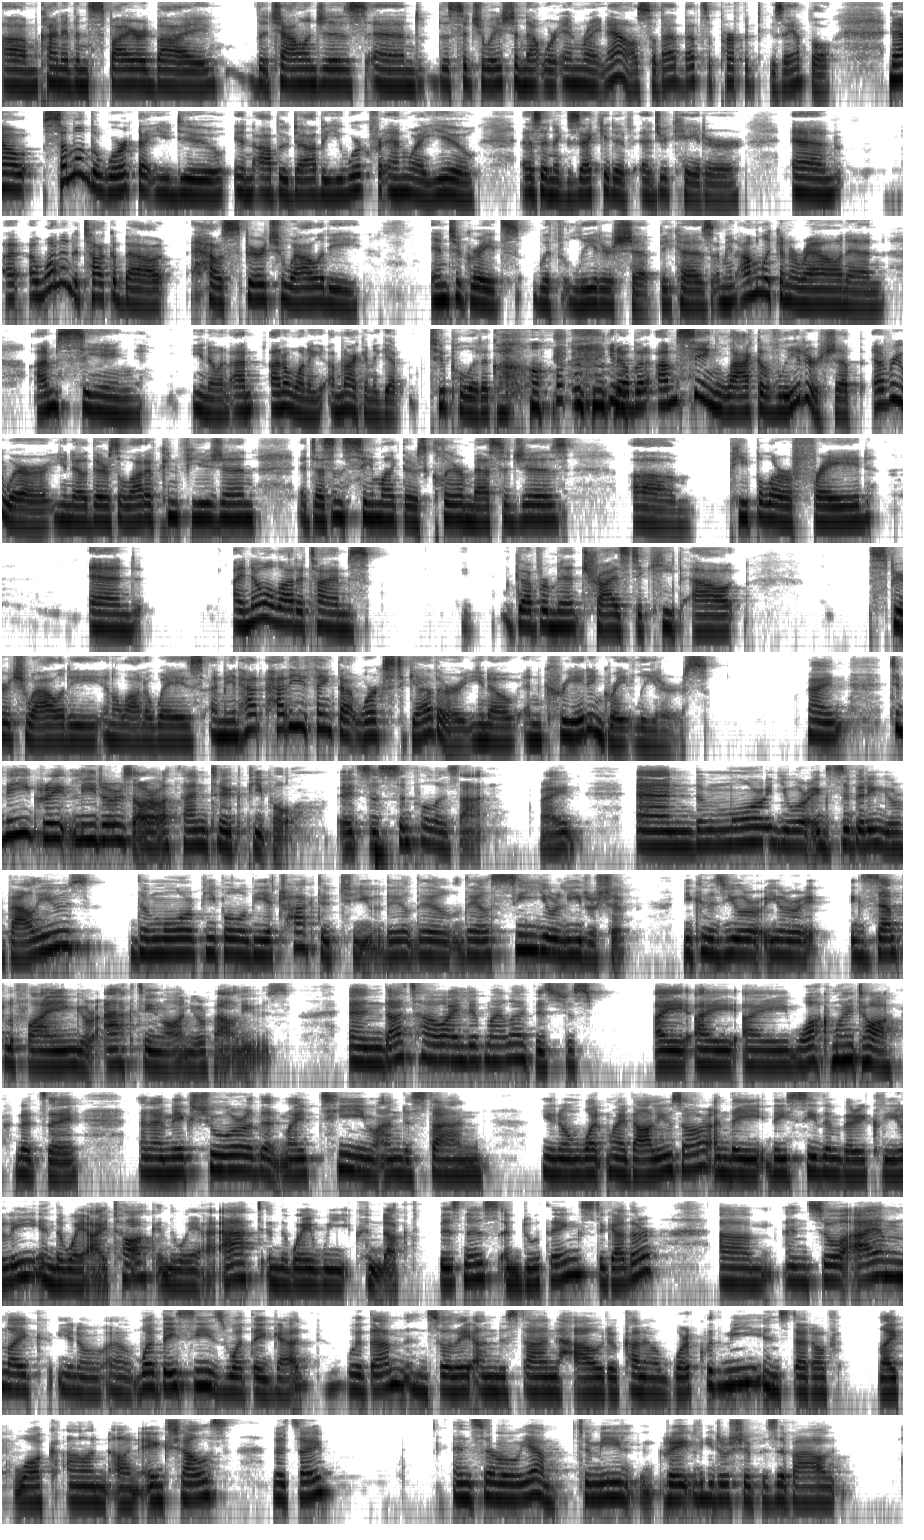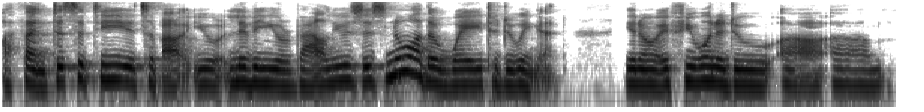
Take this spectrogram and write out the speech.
um, kind of inspired by the challenges and the situation that we're in right now. So that that's a perfect example. Now, some of the work that you do in Abu Dhabi, you work for NYU as an executive educator, and I, I wanted to talk about how spirituality integrates with leadership because I mean, I'm looking around and I'm seeing you know, and I, I don't want to, I'm not going to get too political, you know, but I'm seeing lack of leadership everywhere. You know, there's a lot of confusion. It doesn't seem like there's clear messages. Um, people are afraid. And I know a lot of times government tries to keep out spirituality in a lot of ways. I mean, how, how do you think that works together, you know, in creating great leaders? Right. To me, great leaders are authentic people. It's as simple as that, right? And the more you are exhibiting your values, the more people will be attracted to you. They'll they'll they'll see your leadership because you're you're exemplifying, you're acting on your values. And that's how I live my life. It's just I I I walk my talk, let's say, and I make sure that my team understand you know what my values are and they they see them very clearly in the way i talk in the way i act in the way we conduct business and do things together. Um, and so i am like you know uh, what they see is what they get with them and so they understand how to kind of work with me instead of like walk on on eggshells let's say and so yeah to me great leadership is about authenticity. It's about you living your values. There's no other way to doing it. You know if you want to do uh, um,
